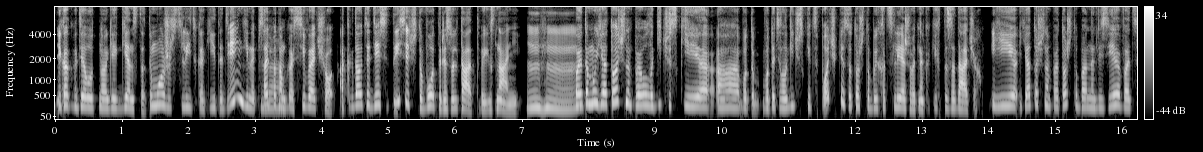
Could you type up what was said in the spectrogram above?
и как делают многие агентства, ты можешь слить какие-то деньги и написать да. потом красивый отчет. А когда у тебя 10 тысяч, то вот результат твоих знаний. Угу. Поэтому я точно про логические, а, вот, вот эти логические цепочки за то, чтобы их отслеживать на каких-то задачах. И я точно про то, чтобы анализировать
